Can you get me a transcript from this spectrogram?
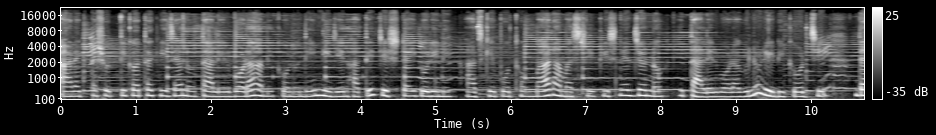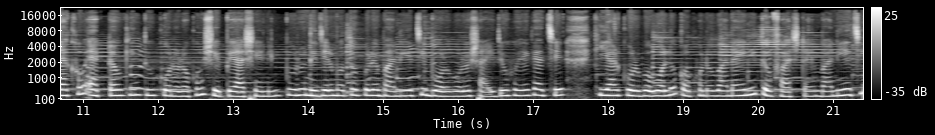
আর একটা সত্যি কথা কি জানো, তালের বড়া আমি কোনোদিন নিজের হাতে চেষ্টাই করিনি। আজকে প্রথমবার আমার শ্রীকৃষ্ণের জন্য এই তালের বড়াগুলো রেডি করছি। দেখো, একটাও কিন্তু কোনো রকম শেপে আসেনি। পুরো নিজের মতো করে বানিয়েছি, বড় বড় সাইজও হয়ে গেছে। কি আর করব বলো, কখনো বানাইনি তো ফার্স্ট টাইম বানিয়েছি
